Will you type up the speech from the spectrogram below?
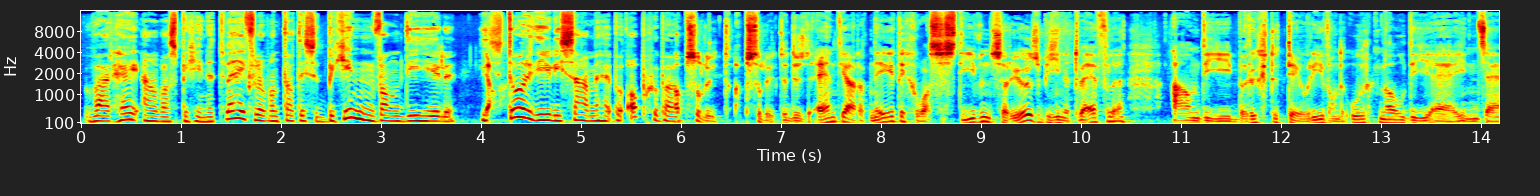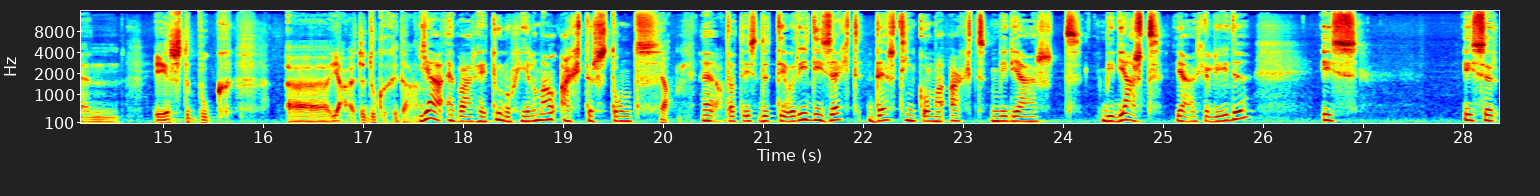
waar hij aan was beginnen twijfelen. Want dat is het begin van die hele historie ja. die jullie samen hebben opgebouwd. Absoluut, absoluut. Dus eind jaren 90 was Steven serieus beginnen twijfelen aan die beruchte theorie van de oerknal die hij in zijn eerste boek uh, ja, uit de doeken gedaan. Ja, en waar hij toen nog helemaal achter stond. Ja, ja. Dat is de theorie die zegt 13,8 miljard, miljard jaar geleden is is er,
